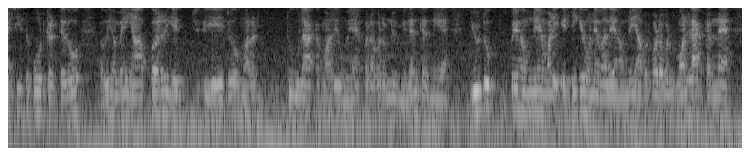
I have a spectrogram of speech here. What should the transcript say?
ऐसे सपोर्ट करते रहो. अभी हमें यहाँ पर ये ये जो हमारा टू लाख हमारे हुए हैं, फटाफट हमने मिलन करनी है। यूट्यूब पे हमने, हमारे 80 के होने वाले हैं, हमने यहाँ पर फटाफट वन लाख करना है।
